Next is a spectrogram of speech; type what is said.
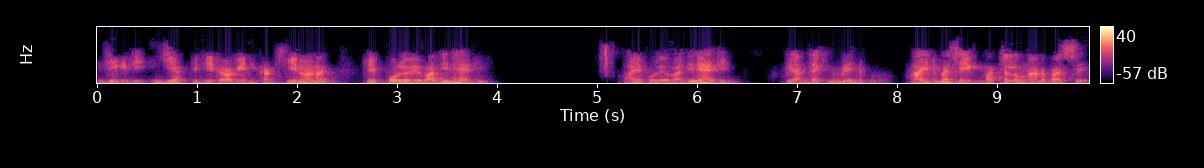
ඉතින් ඒකදී ඉංගියක් විදියට වගේ නිකන් කියනවනම් මේ පොළවේ වදින හැටි, පාය පොළවේ වදින හැටි අපි අත්දැකීම වෙන්න පුළුවන්. ආයෙත් පස්සේ ඒක පట్టල වුණාට පස්සේ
